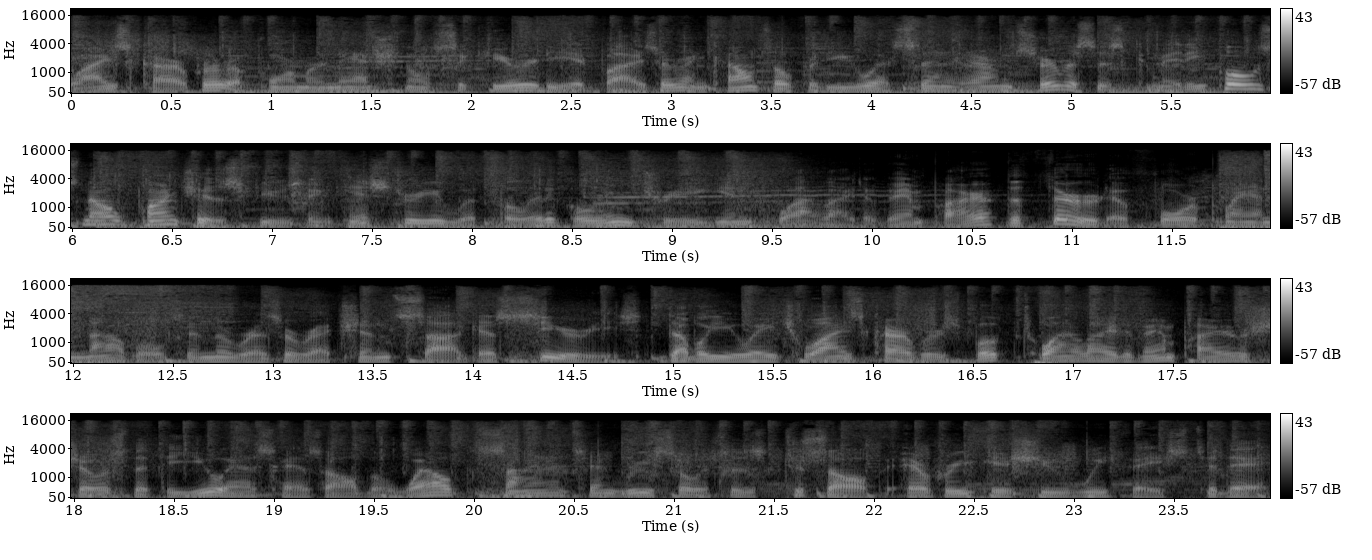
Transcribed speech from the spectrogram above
Wisecarver, a former national security advisor and counsel for the U.S. Senate Armed Services Committee, pulls no punches, fusing history with political intrigue in Twilight of Empire, the third of four planned novels in the Resurrection Saga series. W.H. Wisecarver's book, Twilight of Empire, shows that the U.S. has all the wealth, science, and resources to solve every issue we face today.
